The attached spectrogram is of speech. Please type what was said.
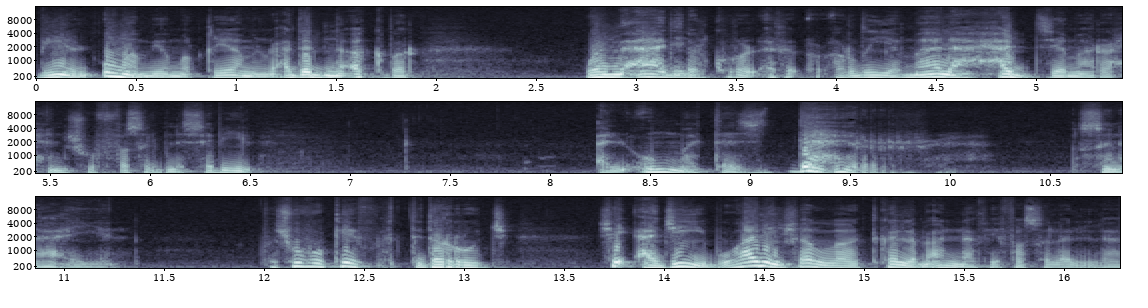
بين الأمم يوم القيامة عددنا أكبر. والمعادن الكرة الأرضية ما لها حد زي ما راح نشوف فصل ابن السبيل. الأمة تزدهر صناعيا. فشوفوا كيف التدرج. شيء عجيب. وهذه إن شاء الله نتكلم عنها في فصل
